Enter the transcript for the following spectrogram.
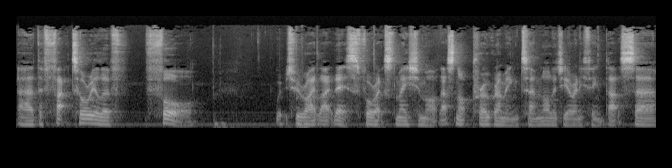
uh, the factorial of 4, which we write like this, 4 exclamation mark, that's not programming terminology or anything, that's, uh,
